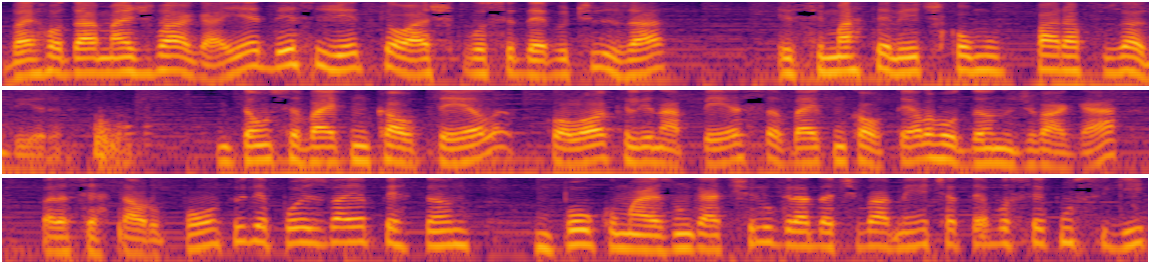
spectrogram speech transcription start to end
vai rodar mais devagar. E é desse jeito que eu acho que você deve utilizar esse martelete como parafusadeira. Então você vai com cautela, coloca ali na peça, vai com cautela rodando devagar para acertar o ponto e depois vai apertando um pouco mais no gatilho gradativamente até você conseguir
